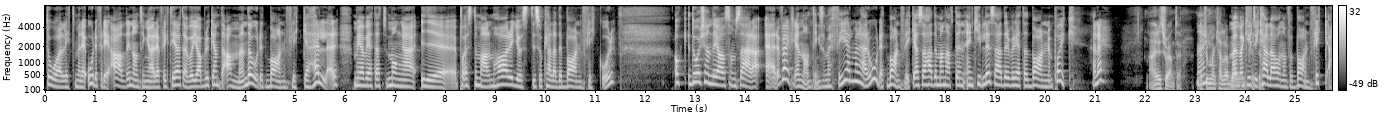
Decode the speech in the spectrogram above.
dåligt med det ordet? För det är aldrig någonting jag har reflekterat över och jag brukar inte använda ordet barnflicka heller. Men jag vet att många i, på Östermalm har just det så kallade barnflickor. Och då kände jag som så här, är det verkligen någonting som är fel med det här ordet, barnflicka? Alltså hade man haft en, en kille så hade det väl hetat barnpojk, eller? Nej, det tror jag inte. Nej. Jag tror man kallar det Men man kan ju inte kalla honom för barnflicka.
